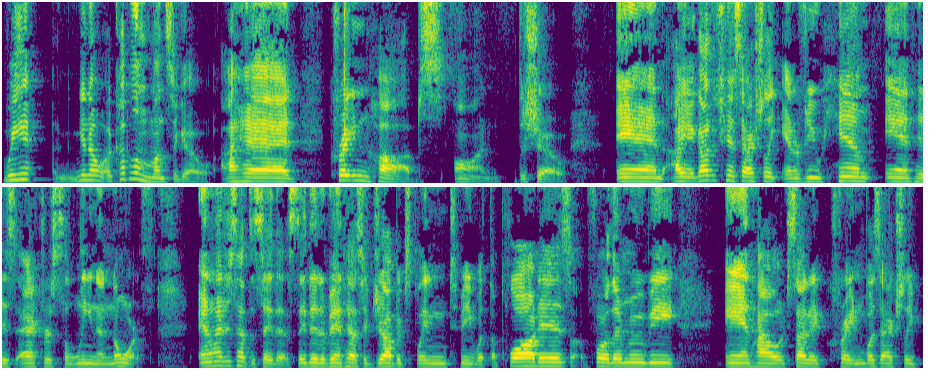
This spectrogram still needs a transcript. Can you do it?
We, you know, a couple of months ago, I had Creighton Hobbs on the show and I got a chance to actually interview him and his actress Selena North. And I just have to say this they did a fantastic job explaining to me what the plot is for their movie and how excited Creighton was actually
